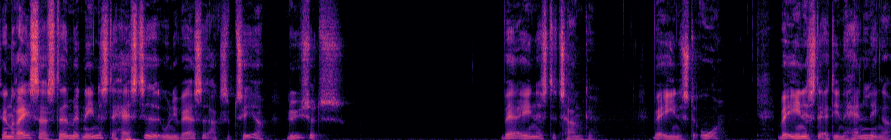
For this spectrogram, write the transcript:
Den ræser afsted med den eneste hastighed, universet accepterer, lysets. Hver eneste tanke, hver eneste ord, hver eneste af dine handlinger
